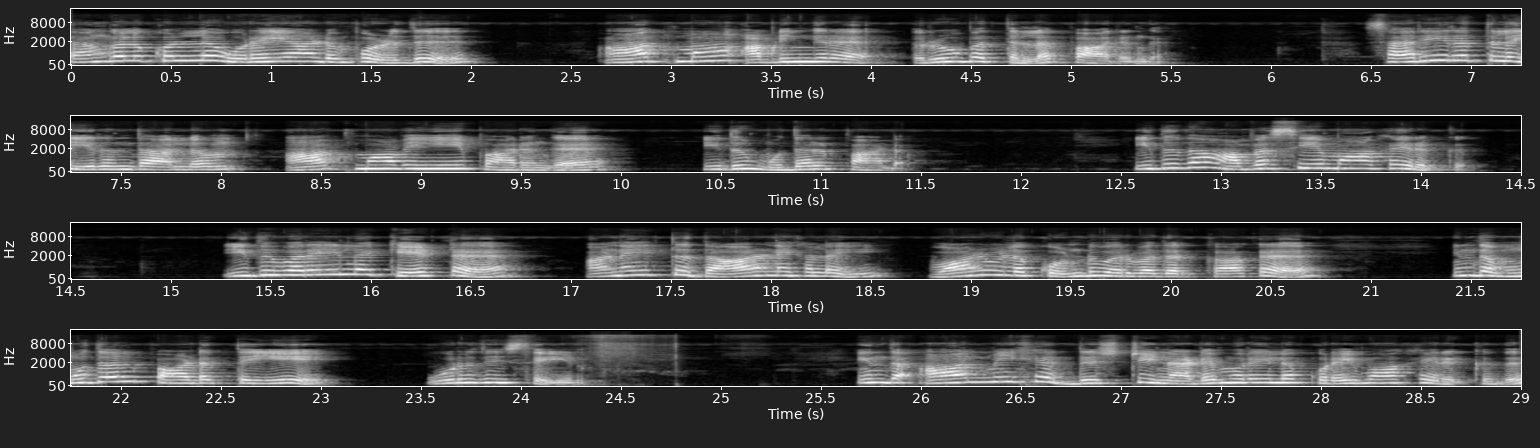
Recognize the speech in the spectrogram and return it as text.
தங்களுக்குள்ள உரையாடும் பொழுது ஆத்மா அப்படிங்கிற ரூபத்தில் பாருங்கள் சரீரத்தில் இருந்தாலும் ஆத்மாவையே பாருங்க இது முதல் பாடம். இதுதான் அவசியமாக இருக்கு. இதுவரையில் கேட்ட அனைத்து தாரணைகளை வாழ்வில் கொண்டு வருவதற்காக இந்த முதல் பாடத்தையே உறுதி செய்யணும். இந்த ஆன்மீக திருஷ்டி நடைமுறையில் குறைவாக இருக்குது.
